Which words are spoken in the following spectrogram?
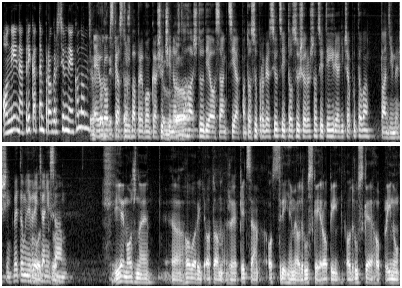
On je napríklad ten progresívny ekonóm? Európska služba pre vonkajšiu činnosť, dlhá štúdia o sankciách. To sú progresívci, to sú šorošovci, tých riadi Čaputová? Pán Dimeši, veď tomu nevriete ani sám. Je možné uh, hovoriť o tom, že keď sa odstrihneme od ruskej ropy, od ruského plynu,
